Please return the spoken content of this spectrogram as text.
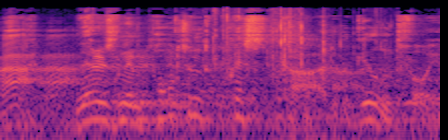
Ah, there is an important quest card the guild for you.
